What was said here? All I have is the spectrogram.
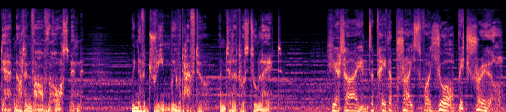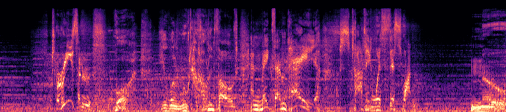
dared not involve the horsemen. We never dreamed we would have to until it was too late. Yet I am to pay the price for your betrayal. Treason! War. You will root out all involved and make them pay. Starting with this one. No.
